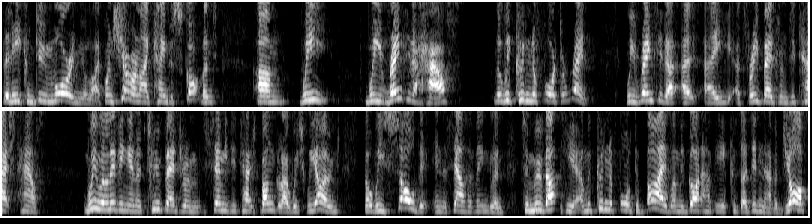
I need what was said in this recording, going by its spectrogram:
that He can do more in your life. When Cheryl and I came to Scotland, um, we, we rented a house that we couldn't afford to rent. We rented a, a, a three bedroom detached house we were living in a two bedroom semi detached bungalow, which we owned, but we sold it in the south of England to move up here, and we couldn't afford to buy when we got up here because I didn't have a job,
